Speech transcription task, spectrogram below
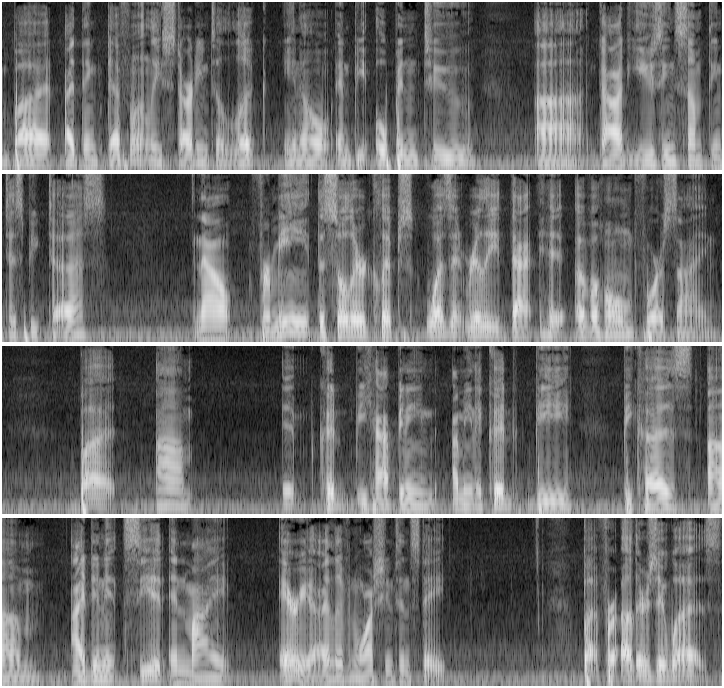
but I think definitely starting to look, you know, and be open to uh, God using something to speak to us. Now, for me, the solar eclipse wasn't really that hit of a home for a sign, but um, it could be happening. I mean, it could be because um, I didn't see it in my area. I live in Washington State. But for others, it was.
